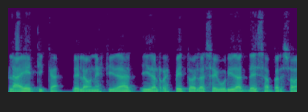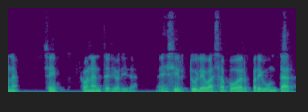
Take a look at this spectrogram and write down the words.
la ética, de la honestidad y del respeto de la seguridad de esa persona ¿sí? con anterioridad. Es decir, tú le vas a poder preguntar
